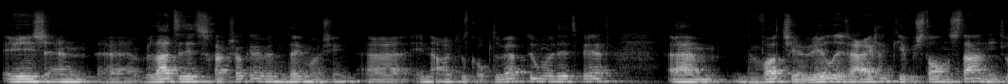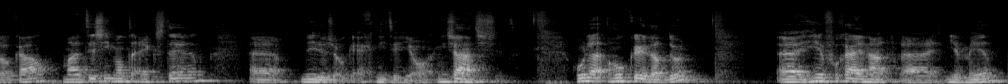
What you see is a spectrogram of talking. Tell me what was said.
is, en uh, we laten dit straks ook even in een demo zien. Uh, in Outlook op de web doen we dit weer. Um, wat je wil is eigenlijk, je bestanden staan niet lokaal, maar het is iemand extern die dus ook echt niet in je organisatie zit. Hoe, hoe kun je dat doen? hiervoor ga je naar je mail.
